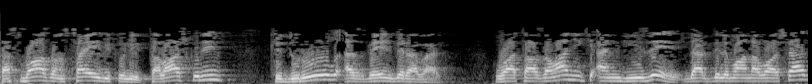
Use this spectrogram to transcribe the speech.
پس بازم سعی بکنید تلاش کنید. که دروغ از بین برود. و تا زمانی که انگیزه در دل ما نباشد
